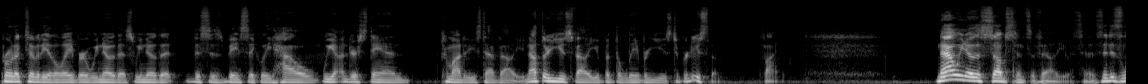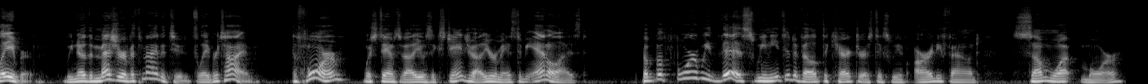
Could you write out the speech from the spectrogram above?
productivity of the labor. We know this. We know that this is basically how we understand commodities to have value, not their use value, but the labor used to produce them. Fine. Now we know the substance of value. It says it is labor. We know the measure of its magnitude. It's labor time. The form, which stamps value as exchange value, remains to be analyzed. But before we this, we need to develop the characteristics we have already found somewhat more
